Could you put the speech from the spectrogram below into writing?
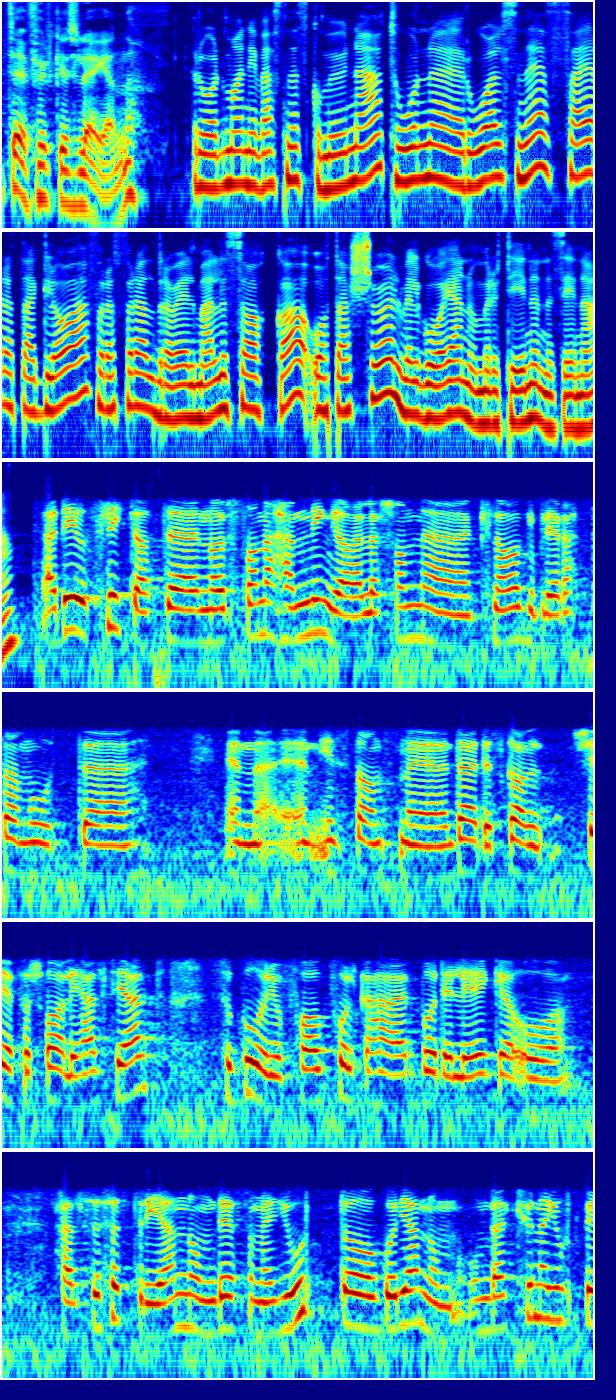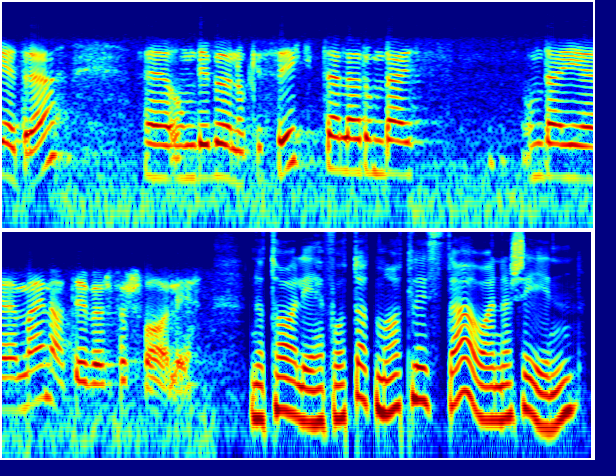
til fylkeslegen. da. Rådmann i Vestnes kommune, Tone Roaldsnes, sier at de er glade for at foreldre vil melde saka, og at de sjøl vil gå gjennom rutinene sine. Det er jo slik at eh, Når sånne hendinger eller sånne klager blir retta mot eh, en, en instans med, der det skal skje forsvarlig helsehjelp, så går jo fagfolka her, både lege og helsesøstre, gjennom det som er gjort, og går gjennom om de kunne gjort bedre, eh, om det var noe svikt, eller om de om de eh, mener at det har vært forsvarlig. Natalie har fått igjen matlysta og energien.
